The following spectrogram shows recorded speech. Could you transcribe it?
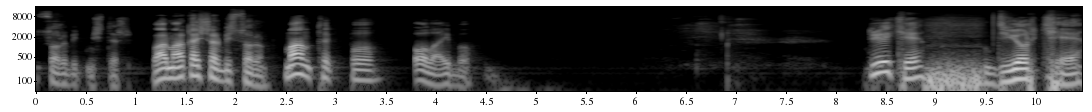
soru bitmiştir. Var mı arkadaşlar bir sorun? Mantık bu, olay bu. Diyor ki, diyor ki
